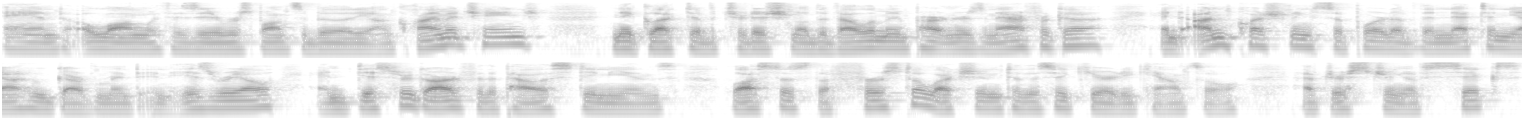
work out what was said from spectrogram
and, along with his irresponsibility on climate change, neglect of traditional development partners in Africa, and unquestioning support of the Netanyahu government in Israel and disregard for the Palestinians, lost us the first election to the Security Council after a string of six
